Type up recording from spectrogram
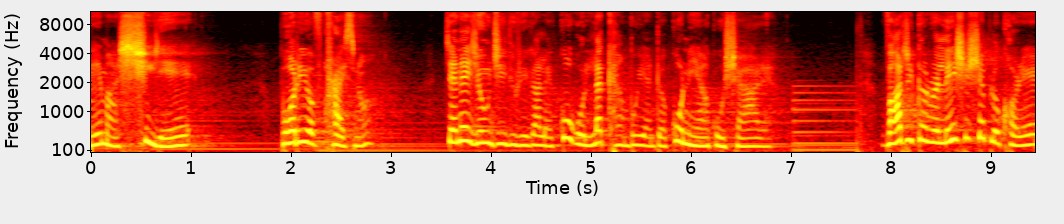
ထဲမှာရှိတဲ့ body of Christ နော်ကျန်တဲ့ယုံကြည်သူတွေကလည်းကိုယ့်ကိုလက်ခံဖို့ရန်အတွက်ကိုယ့်နေရာကိုရှာရတယ် vertical relationship လို့ခေါ်တဲ့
